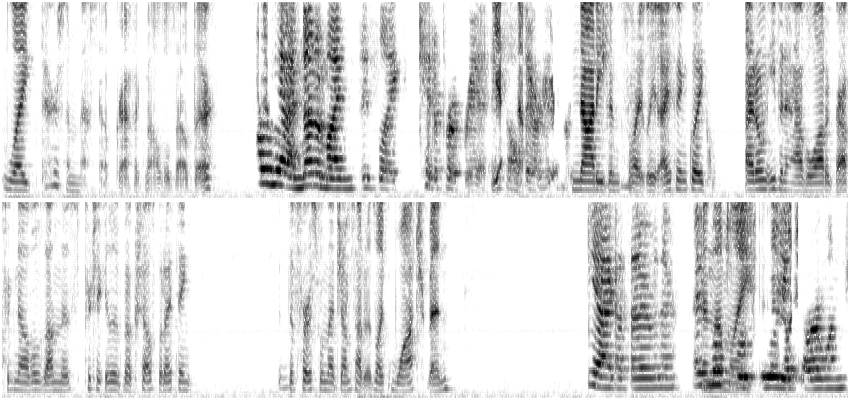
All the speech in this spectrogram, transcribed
like there are some messed up graphic novels out there. oh yeah, none of mine is like kid appropriate. It's Yeah, all no. very Not even slightly. I think like I don't even have a lot of graphic novels on this particular bookshelf, but I think the first one that jumps out is like Watchmen, Yeah, I got that over there. I have And then, like- serial killer ones.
